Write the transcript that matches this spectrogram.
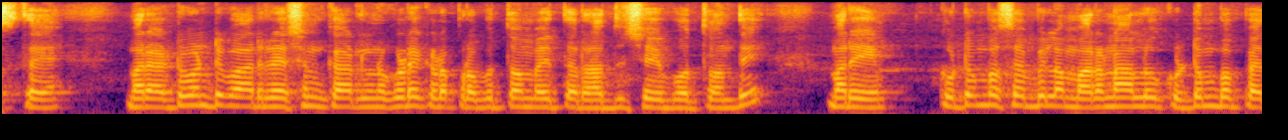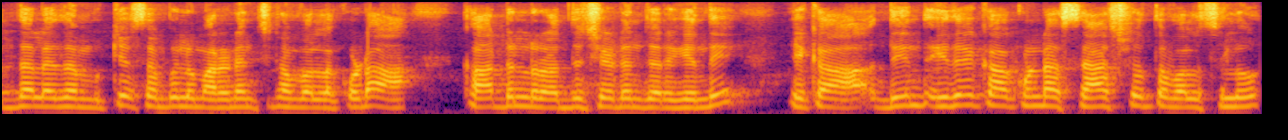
వస్తే మరి అటువంటి వారి రేషన్ కార్డులను కూడా ఇక్కడ ప్రభుత్వం అయితే రద్దు చేయబోతోంది. మరి కుటుంబ సభ్యుల మరణాలు కుటుంబ పెద్ద లేదా ముఖ్య సభ్యులు మరణించడం వల్ల కూడా కార్డులు రద్దు చేయడం జరిగింది. ఇక దీని ఇదే కాకుండా శాశ్వత వలసలు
